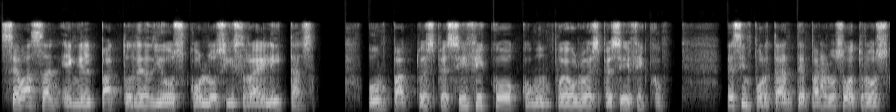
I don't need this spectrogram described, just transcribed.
se basan en el pacto de Dios con los israelitas, un pacto específico con un pueblo específico. Es importante para nosotros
